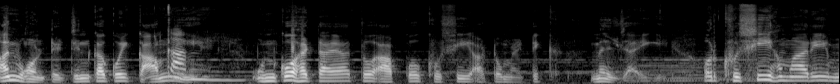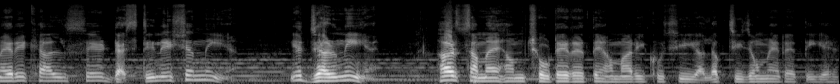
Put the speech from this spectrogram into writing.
अनवांटेड जिनका कोई काम, काम नहीं नहीं है। उनको हटाया तो आपको खुशी ऑटोमेटिक मिल जाएगी। और खुशी हमारी मेरे ख्याल से डेस्टिनेशन नहीं है। ये जर्नी है। हर समय हम छोटे रहते हैं हमारी खुशी अलग चीज़ों में रहती है।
